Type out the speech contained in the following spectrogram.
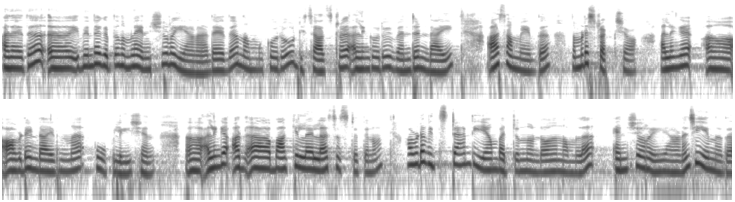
അതായത് ഇതിന്റെ അകത്ത് നമ്മൾ എൻഷുർ ചെയ്യുകയാണ് അതായത് നമുക്കൊരു ഡിസാസ്റ്റർ അല്ലെങ്കിൽ ഒരു ഇവന്റ് ഉണ്ടായി ആ സമയത്ത് നമ്മുടെ സ്ട്രക്ചർ അല്ലെങ്കിൽ അവിടെ ഉണ്ടായിരുന്ന പോപ്പുലേഷൻ അല്ലെങ്കിൽ അത് ബാക്കിയുള്ള എല്ലാ സിസ്റ്റത്തിനും അവിടെ വിത്ത്സ്റ്റാൻഡ് ചെയ്യാൻ പറ്റുന്നുണ്ടോ എന്ന് നമ്മൾ എൻഷുർ ചെയ്യുകയാണ് ചെയ്യുന്നത്.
